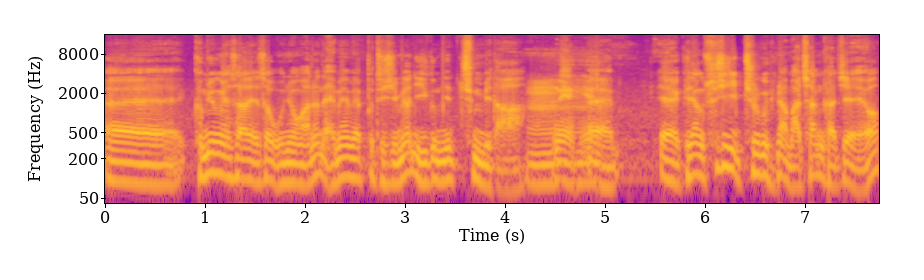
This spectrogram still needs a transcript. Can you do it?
에, 금융회사에서 운영하는 MMF 드시면 이 금리 줍니다. 네, 예. 예, 예, 그냥 수시 입출금이나 마찬가지예요.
